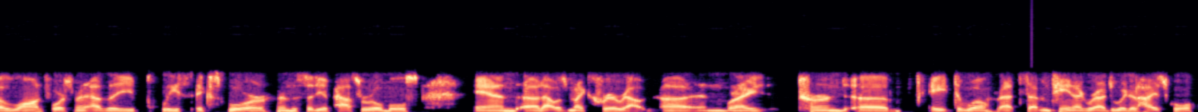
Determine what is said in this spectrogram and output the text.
law enforcement as a police explorer in the city of Paso Robles, and uh, that was my career route. Uh, and when I turned uh, eight to well, at 17, I graduated high school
